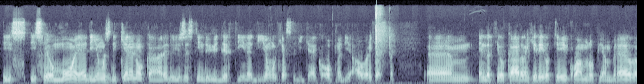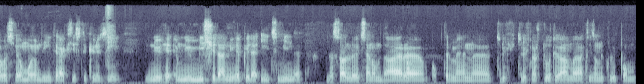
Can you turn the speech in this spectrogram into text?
is, is heel mooi. Hè? Die jongens die kennen elkaar. Hè? De U16, de U13, die jonge gasten die kijken op naar die oude gasten. Um, en dat die elkaar dan geregeld tegenkwamen op Jan Breidel, dat was heel mooi om die interacties te kunnen zien. Nu, nu mis je dat, nu heb je dat iets minder. Dat zou leuk zijn om daar uh, op termijn uh, terug, terug naartoe te gaan. Maar het is aan de club om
